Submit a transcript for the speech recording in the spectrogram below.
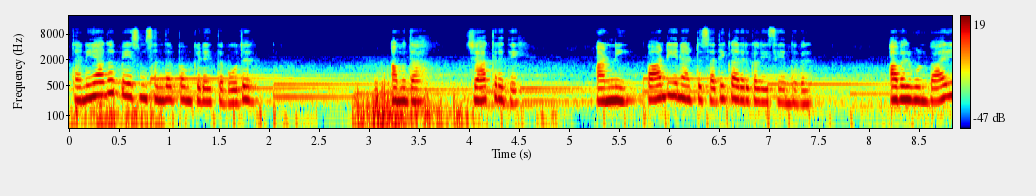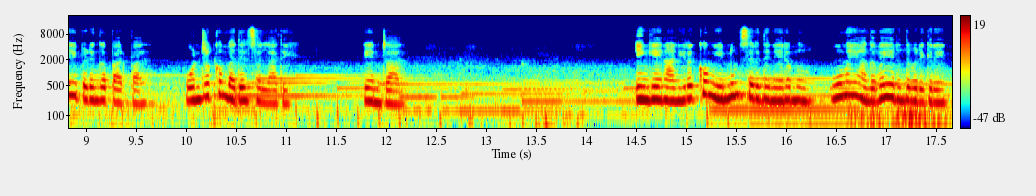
தனியாக பேசும் சந்தர்ப்பம் கிடைத்தபோது அமுதா ஜாக்கிரதை. அண்ணி பாண்டிய நாட்டு சதிகாரர்களை சேர்ந்தவள். அவள் உன் வாயை பிடுங்க பார்ப்பாள். ஒன்றுக்கும் பதில் சொல்லாதே என்றாள். இங்கே நான் இருக்கும் இன்னும் சிறிது நேரமும் ஊமையாகவே இருந்து விடுகிறேன்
